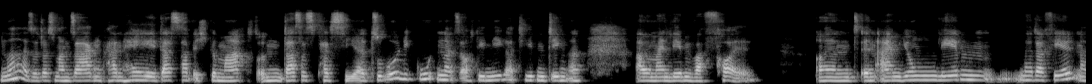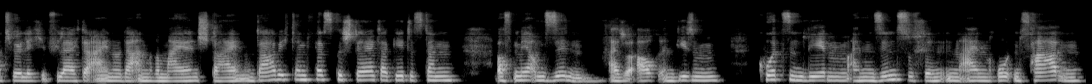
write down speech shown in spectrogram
Ne? Also, dass man sagen kann, hey, das habe ich gemacht und das ist passiert, sowohl die guten als auch die negativen Dinge. Aber mein Leben war voll. Und in einem jungen Leben, na, da fehlt natürlich vielleicht der ein oder andere Meilenstein. Und da habe ich dann festgestellt, da geht es dann oft mehr um Sinn. Also auch in diesem kurzen Leben einen Sinn zu finden, einen roten Faden,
